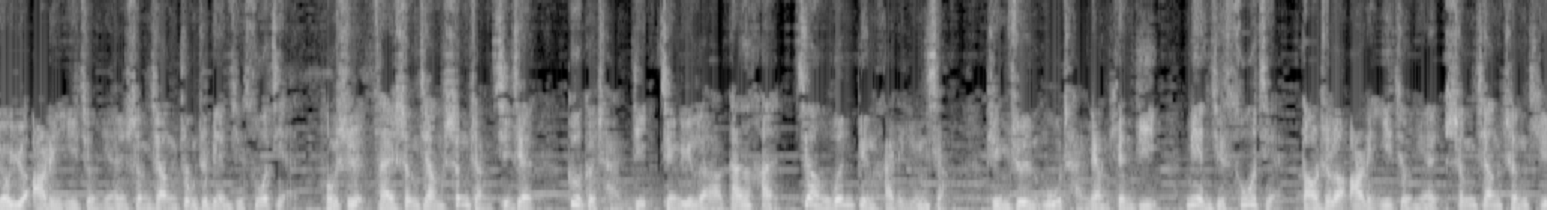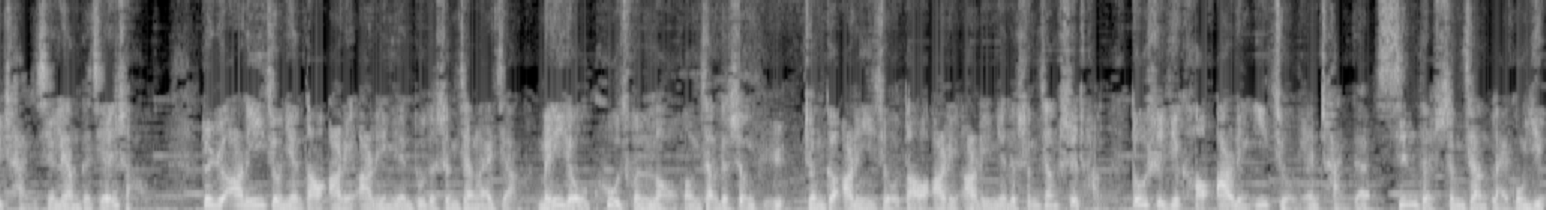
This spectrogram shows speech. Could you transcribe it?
由于二零一九年生姜种植面积缩减，同时在生姜生长期间，各个产地经历了干旱、降温病害的影响，平均亩产量偏低，面积缩减，导致了二零一九年生姜整体产新量的减少。对于二零一九年到二零二零年度的生姜来讲，没有库存老黄姜的剩余，整个二零一九到二零二零年的生姜市场都是依靠二零一九年产的新的生姜来供应。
